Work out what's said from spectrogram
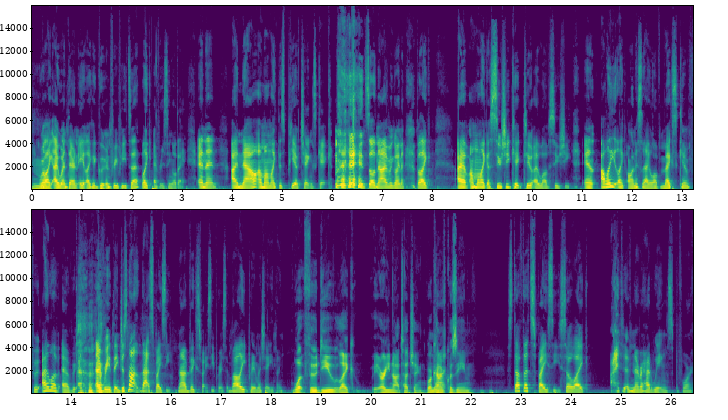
Mm. where like I went there and ate like a gluten free pizza like every single day, and then I now I'm on like this PF Chang's kick. so now I've been going to, but like. I have, I'm on like a sushi kick too. I love sushi, and I'll eat like honestly, I love Mexican food. I love every everything, just not that spicy. Not a big spicy person, but I'll eat pretty much anything. what food do you like are you not touching? What kind of cuisine? Stuff that's spicy. So like, I've never had wings before.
